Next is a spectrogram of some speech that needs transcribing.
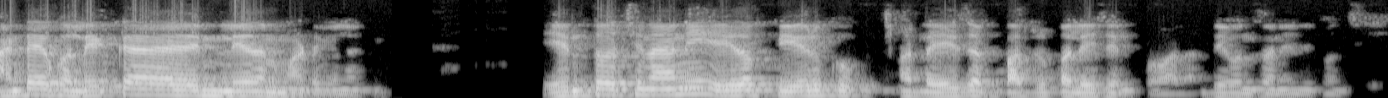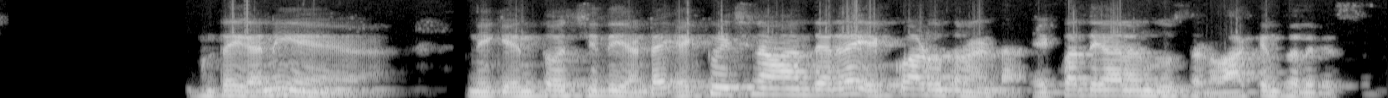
అంటే ఒక లెక్క ఏం లేదనమాట వీళ్ళకి. ఎంత వచ్చినా అని ఏదో పేరుకు అట్లా వేసి ఒక పది రూపాయలు వేసి వెళ్ళిపోవాలి. దేవుని అనేది కొంచెం. అంతేగాని నీకు ఎంత వచ్చింది అంటే ఎక్కువ ఇచ్చిన దగ్గర ఎక్కువ అడుగుతాడంట. ఎక్కువ తీయాలని చూస్తాడు. వాక్యం చదివిస్తుంది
